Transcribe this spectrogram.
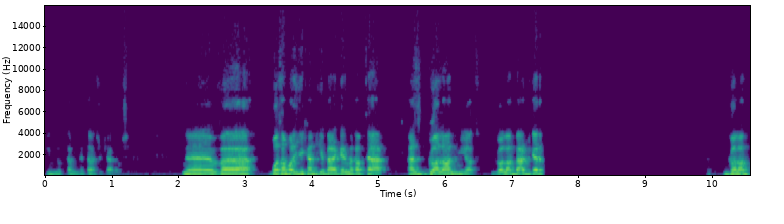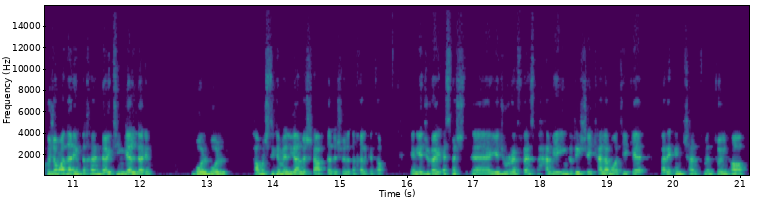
این نکته مون توجه کرده باشید. و بازم حالا یکم دیگه برگردیم قبلتر از galan میاد. galan برمیگرده galan کجا ما داریم؟ داخل nightingale داریم. بلبل. همون چیزی که ملیان بهش ربط داده شده داخل کتاب. یعنی یه جورایی اسمش یه جور reference به همه این ریشه کلماتی که برای enchantment و اینها.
